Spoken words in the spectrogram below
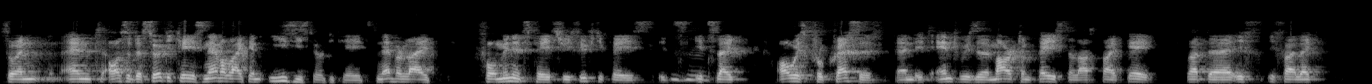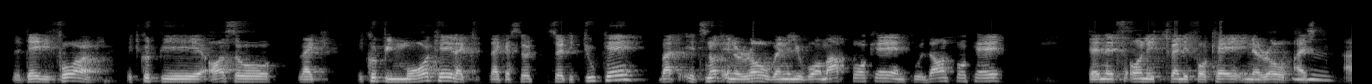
So and and also the thirty k is never like an easy thirty k. It's never like four minutes pace, three fifty pace. It's Mhm. it's like always progressive, and it ends with a marathon pace the last five k. But uh, if if I like the day before, it could be also like it could be more k, like like a 32k, but it's not in a row. When you warm up 4k and cool down 4k, then it's only 24k in a row. Mhm. I,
